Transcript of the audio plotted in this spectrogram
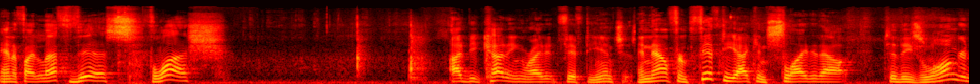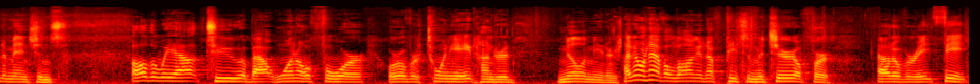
and if I left this flush, I'd be cutting right at 50 inches. And now from 50, I can slide it out to these longer dimensions all the way out to about 104 or over 2800 millimeters. I don't have a long enough piece of material for out over eight feet,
